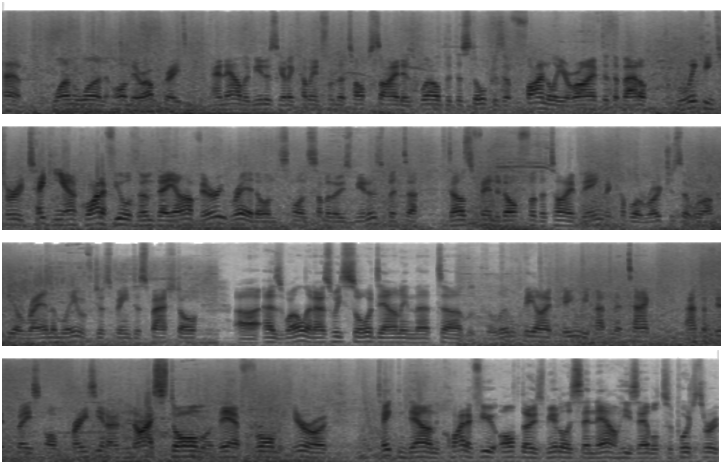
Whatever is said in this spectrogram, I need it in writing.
have 1-1 on their upgrades. And now the Muta's going to come in from the top side as well, but the Stalkers have finally arrived at the battle blinking through, taking out quite a few of them. They are very red on, on some of those mutas, but uh, does fend it off for the time being. The couple of roaches that were up here randomly have just been dispatched off uh, as well. And as we saw down in that uh, the little PIP, we had an attack at the fifth base of Crazy, and a nice storm there from Hero taking down quite a few of those Mutalisks, and now he's able to push through.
